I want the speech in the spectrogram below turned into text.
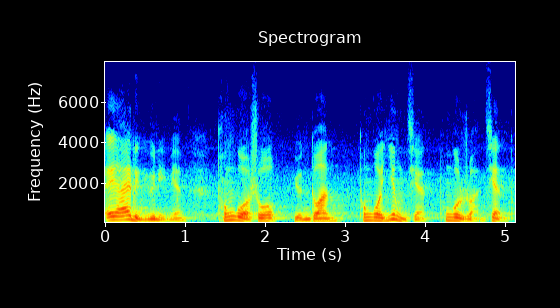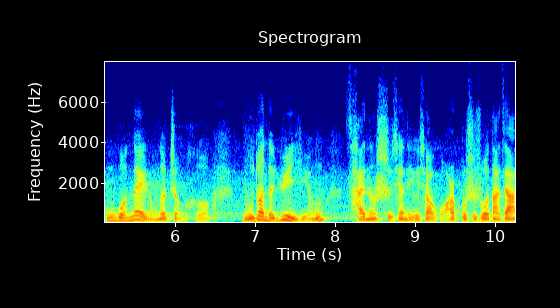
AI 领域里面，通过说云端，通过硬件，通过软件，通过内容的整合，不断的运营才能实现的一个效果，而不是说大家，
